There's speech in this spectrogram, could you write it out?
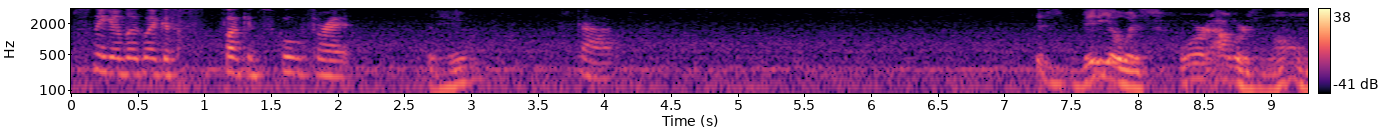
This nigga look like a fucking school threat. The hell? Stop. This video is four hours long.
